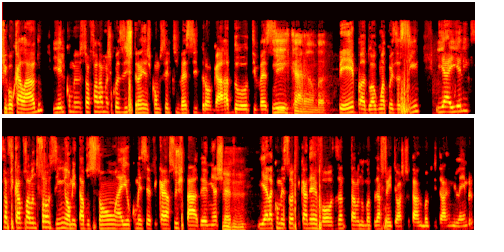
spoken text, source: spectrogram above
ficou calado e ele começou a falar umas coisas estranhas, como se ele tivesse drogado ou tivesse. Ih, caramba! Bêbado, alguma coisa assim. E aí ele só ficava falando sozinho, aumentava o som. Aí eu comecei a ficar assustado, eu e minha chefe. Uhum e ela começou a ficar nervosa, estava no banco da frente, eu acho que estava no banco de trás, não me lembro,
